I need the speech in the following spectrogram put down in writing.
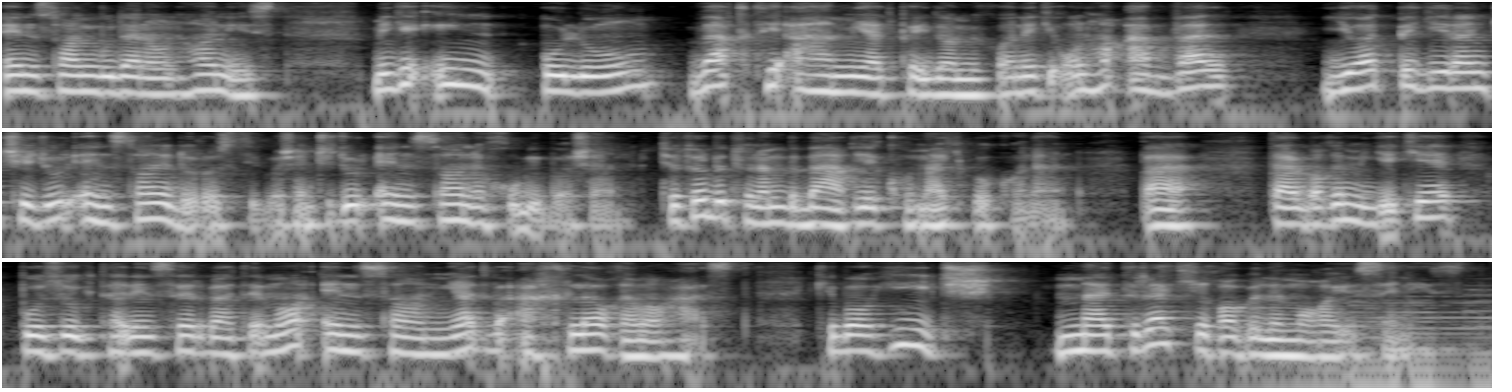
انسان بودن اونها نیست. میگه این علوم وقتی اهمیت پیدا می‌کنه که اونها اول یاد بگیرن چجور انسان درستی باشن چجور انسان خوبی باشن. چطور بتونن به بقیه کمک بکنن. و در واقع میگه که بزرگترین ثروت ما انسانیت و اخلاق ما هست که با هیچ مدرکی قابل مقایسه نیست.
